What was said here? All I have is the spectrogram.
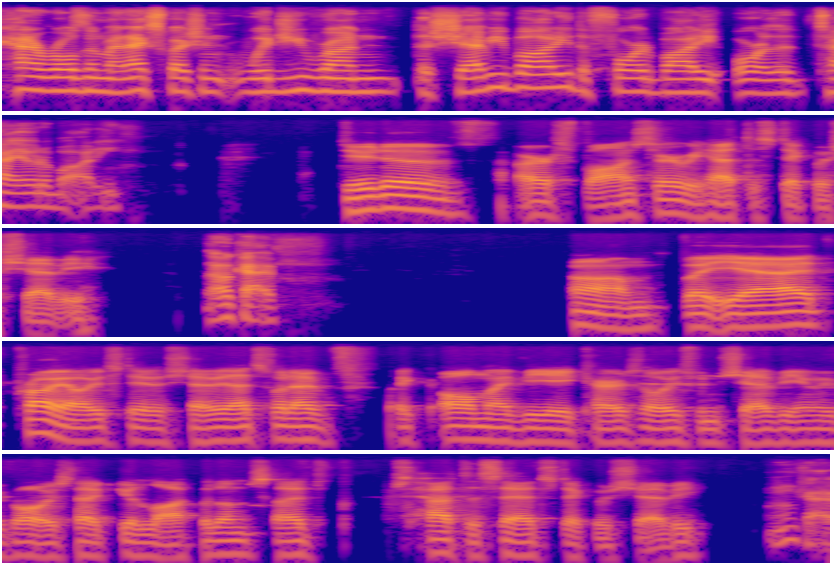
kind of rolls in my next question, would you run the Chevy body, the Ford body, or the Toyota body? Due to our sponsor, we had to stick with Chevy. Okay. Um, but yeah, I'd probably always stay with Chevy. That's what I've like all my V8 cars always been Chevy, and we've always had good luck with them. So I'd have to say I'd stick with Chevy. Okay.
